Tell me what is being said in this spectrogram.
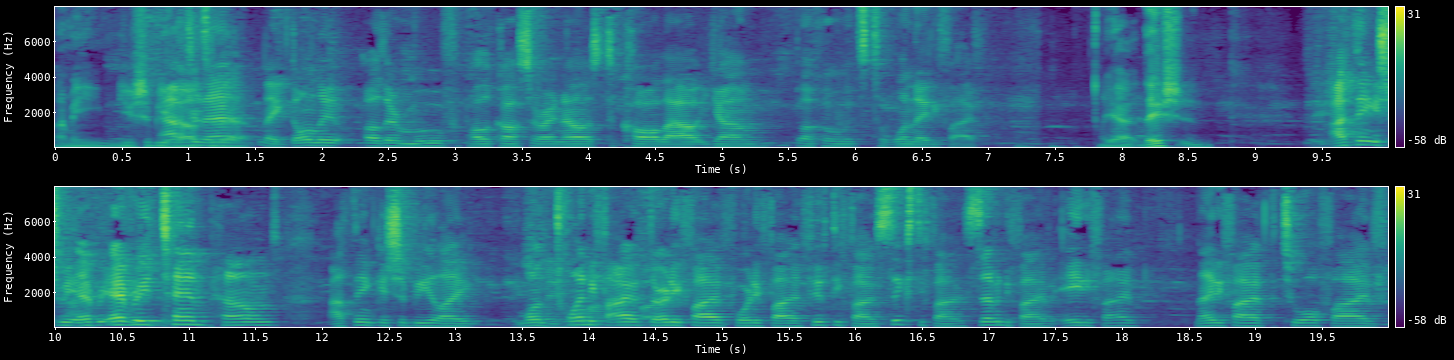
I mean, you should be After held to that, that. like the only other move for Paulo Costa right now is to call out Jan Blachowicz to 195. Yeah, they should. I think it should be every every 10 pounds. I think it should be like 125, 35, 45, 55, 65, 75, 85, 95, 205.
